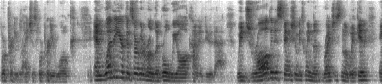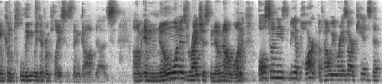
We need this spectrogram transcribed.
We're pretty righteous. We're pretty woke. And whether you're conservative or liberal, we all kind of do that. We draw the distinction between the righteous and the wicked in completely different places than God does. Um, and no one is righteous, no, not one, also needs to be a part of how we raise our kids that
